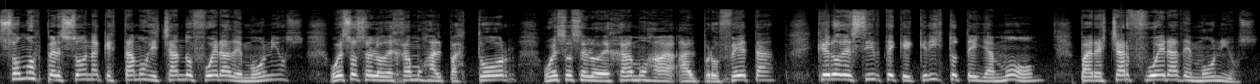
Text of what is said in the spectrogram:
¿Somos personas que estamos echando fuera demonios? ¿O eso se lo dejamos al pastor? ¿O eso se lo dejamos al profeta? Quiero decirte que Cristo te llamó para echar fuera demonios.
